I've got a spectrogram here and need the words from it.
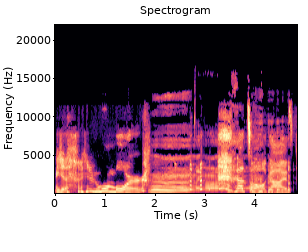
I just, I just want more. Mm, That's all, guys.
